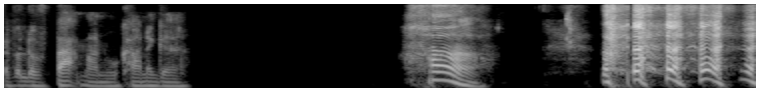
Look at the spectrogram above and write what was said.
ever loved Batman will kind of go, "Huh."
